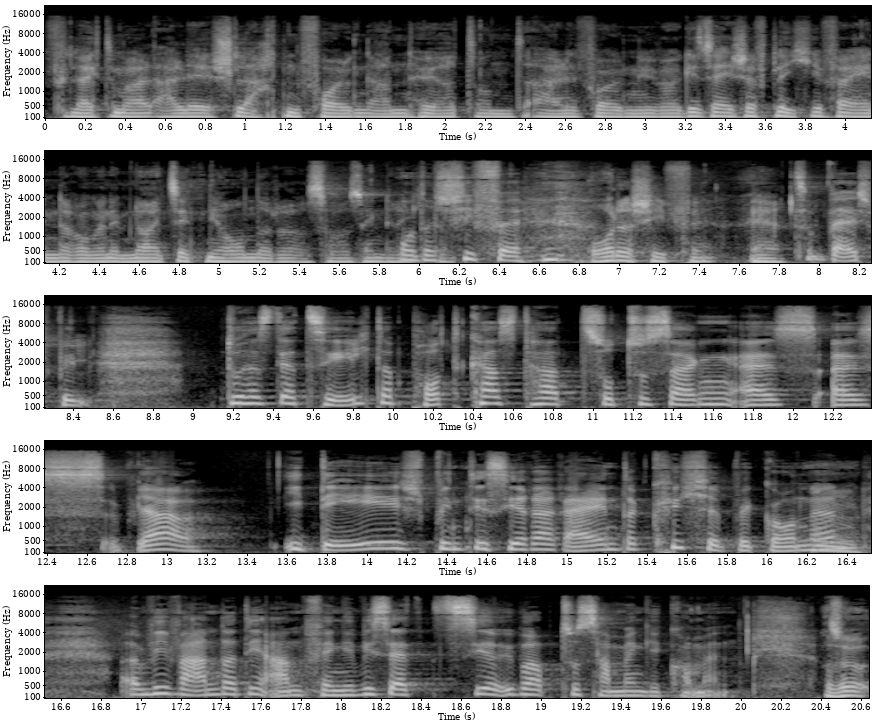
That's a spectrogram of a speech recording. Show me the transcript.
vielleicht einmal alle Schlachtenfolgen anhört und alle Folgen über gesellschaftliche Veränderungen im 19. Jahrhundert oder so sind. Oder Schiffe. Oder Schiffe, ja. Zum Beispiel. Du hast erzählt, der Podcast hat sozusagen als, als ja, Idee, Spintisiererei in der Küche begonnen. Mhm. Wie waren da die Anfänge? Wie seid ihr überhaupt zusammengekommen? Also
